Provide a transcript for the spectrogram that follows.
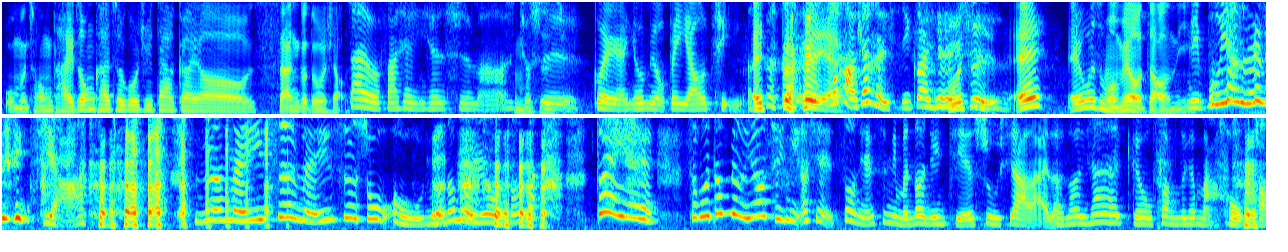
我们从台中开车过去大概要三个多小时。大家有发现一件事吗？就是贵人又没有被邀请了。哎、欸，对，我好像很习惯这件事。不是，哎、欸。哎、欸，为什么没有找你？你不要在那边假！你们每一次每一次说哦，你们都没有约我说，对耶，怎么都没有邀请你？而且重点是你们都已经结束下来了，然后你现在给我放这个马后炮，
